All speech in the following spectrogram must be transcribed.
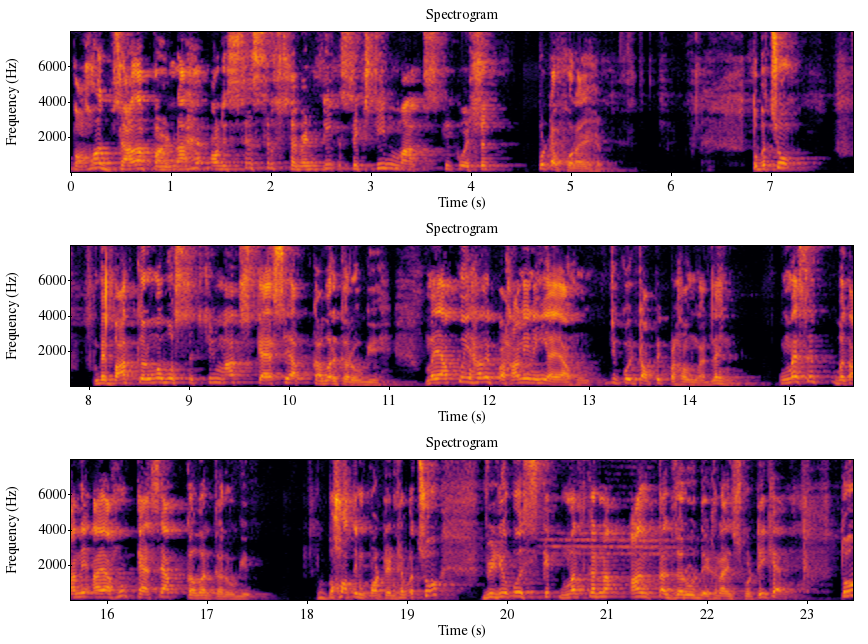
बहुत ज़्यादा पढ़ना है और इससे सिर्फ़ 70 16 मार्क्स के क्वेश्चन पुटअप हो रहे हैं। तो बच्चों मैं बात करूँगा वो 16 मार्क्स कैसे आप कवर करोगे। मैं आपको यहाँ पे पढ़ाने नहीं आया हूँ कि कोई टॉपिक पढ़ाऊँगा, नहीं। मैं सिर्फ़ बताने आया हूँ कैसे आप कवर करोगे। बहुत इंपॉर्टेंट है बच्चों वीडियो को स्किप मत करना, अंत तक ज़रूर देखना इसको, ठीक है? तो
